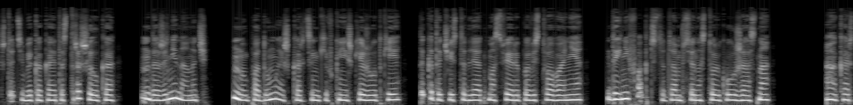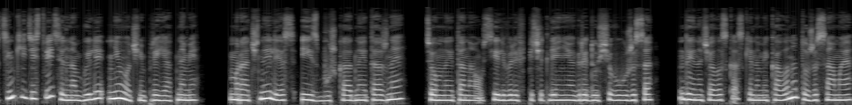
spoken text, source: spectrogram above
что тебе какая-то страшилка. Даже не на ночь. Ну, подумаешь, картинки в книжке жуткие. Так это чисто для атмосферы повествования. Да и не факт, что там все настолько ужасно. А картинки действительно были не очень приятными. Мрачный лес и избушка одноэтажная, темные тона усиливали впечатление грядущего ужаса, да и начало сказки намекало на то же самое.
